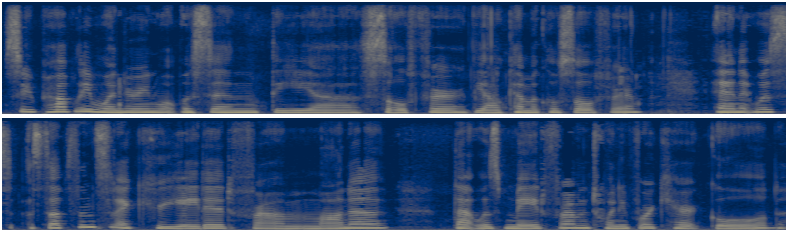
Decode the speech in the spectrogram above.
So you're probably wondering what was in the uh, sulfur, the alchemical sulfur. And it was a substance that I created from mana that was made from 24 karat gold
